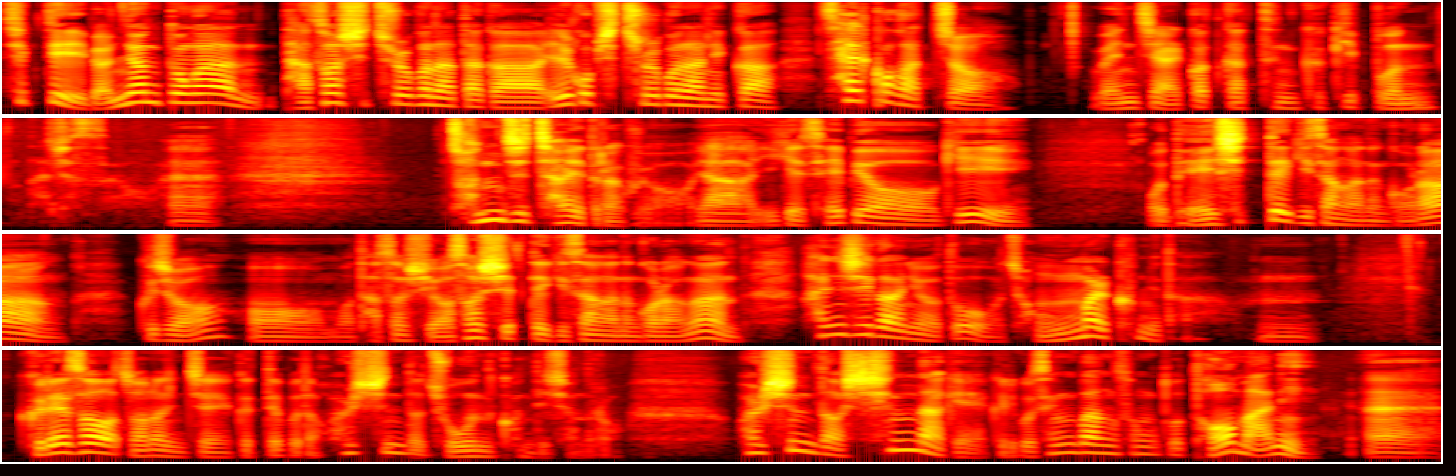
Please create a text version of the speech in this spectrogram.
식디 몇 년 동안 5시 출근하다가 7시 출근하니까 살 것 같죠? 왠지 알 것 같은 그 기분 하셨어요. 네. 천지 차이더라고요. 야, 이게 새벽이 뭐 4시 때 기상하는 거랑 그죠? 어, 뭐 5시, 6시 때 기상하는 거랑은 1시간이어도 정말 큽니다. 음. 그래서 저는 이제 그때보다 훨씬 더 좋은 컨디션으로 훨씬 더 신나게 그리고 생방송도 더 많이 예,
